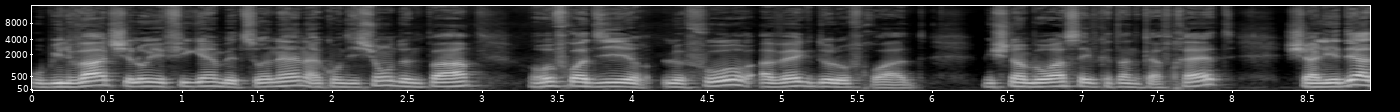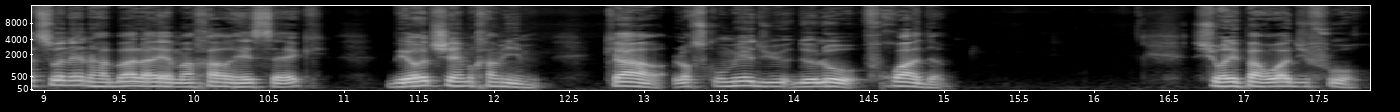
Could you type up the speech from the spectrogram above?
ou Bilvad, Shelo Yefigem Betsonen, à condition de ne pas refroidir le four avec de l'eau froide. Mishnah Bora Seif Katan Kafret, Shaliede Atsonen Habal Machar Hesek, Beot Shem Chamim. car lorsqu'on met de l'eau froide sur les parois du four,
